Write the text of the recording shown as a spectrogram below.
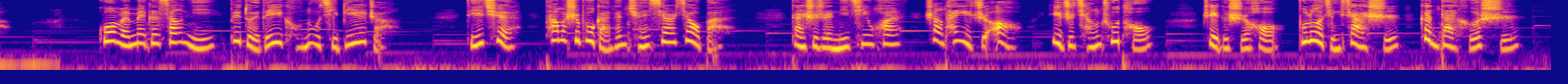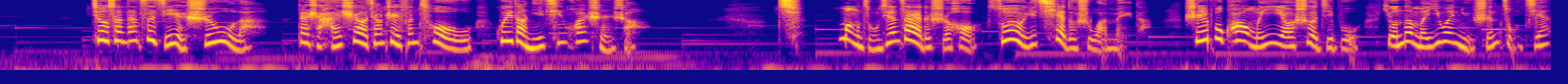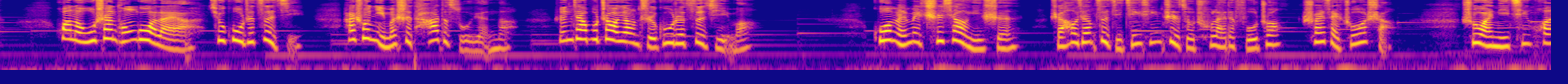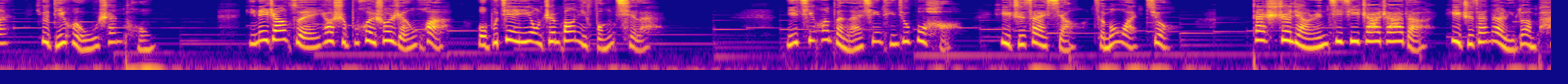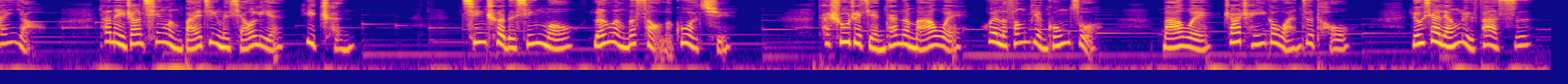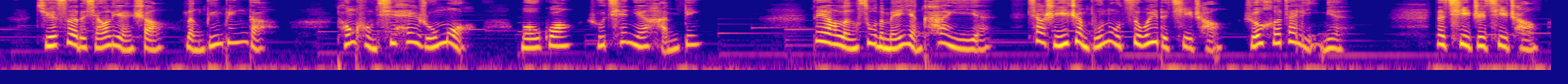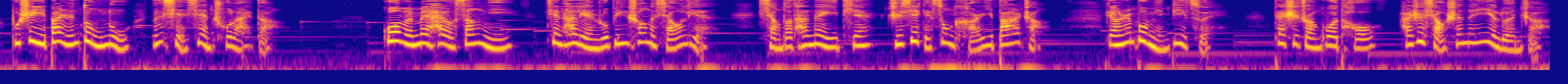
郭梅梅跟桑尼被怼得一口怒气憋着。的确，他们是不敢跟全希儿叫板，但是这倪清欢让他一直傲，一直强出头，这个时候不落井下石，更待何时？就算他自己也失误了，但是还是要将这份错误归到倪清欢身上。切，孟总监在的时候，所有一切都是完美的，谁不夸我们艺耀设计部有那么一位女神总监？换了吴山童过来啊，就顾着自己。还说你们是他的组员呢，人家不照样只顾着自己吗？郭梅梅嗤笑一声，然后将自己精心制作出来的服装摔在桌上。说完，倪清欢又诋毁吴山童：“你那张嘴要是不会说人话，我不介意用针帮你缝起来。”倪清欢本来心情就不好，一直在想怎么挽救，但是这两人叽叽喳喳的，一直在那里乱攀咬。他那张清冷白净的小脸一沉，清澈的心眸冷冷地扫了过去。他梳着简单的马尾，为了方便工作，马尾扎成一个丸子头，留下两缕发丝。绝色的小脸上冷冰冰的，瞳孔漆黑如墨，眸光如千年寒冰。那样冷肃的眉眼看一眼，像是一阵不怒自威的气场柔和在里面。那气质气场不是一般人动怒能显现出来的。郭梅梅还有桑尼见他脸如冰霜的小脸，想到他那一天直接给宋可儿一巴掌，两人不免闭嘴，但是转过头还是小声的议论着。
